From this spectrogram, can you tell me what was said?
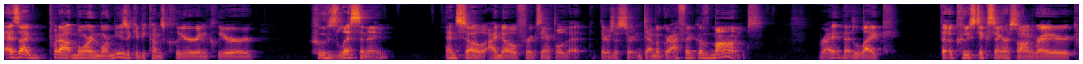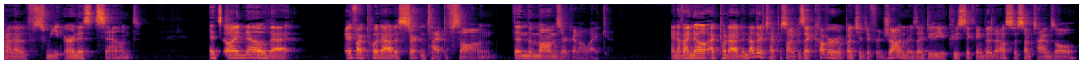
as I put out more and more music, it becomes clearer and clearer who's listening. And so I know, for example, that there's a certain demographic of moms, right? That like the acoustic singer songwriter kind of sweet, earnest sound. And so I know that if I put out a certain type of song, then the moms are going to like it. And if I know I put out another type of song, because I cover a bunch of different genres, I do the acoustic thing, but also sometimes I'll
